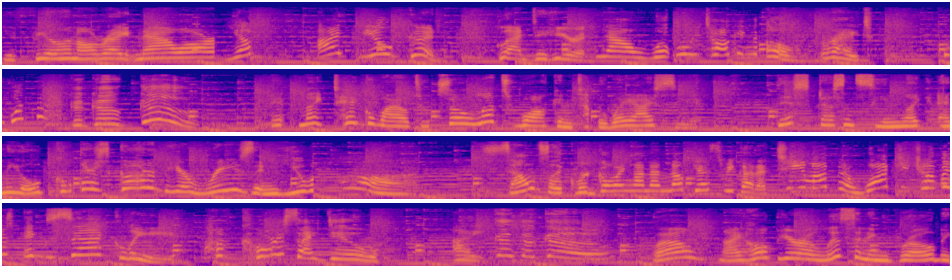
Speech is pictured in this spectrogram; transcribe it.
You feeling all right now, Ar? Yep, I feel good. Glad to hear it. Now, what were we talking about? Oh, right. What the? Goo goo goo! It might take a while to, so let's walk into the way I see it. This doesn't seem like any old co- There's gotta be a reason you- Huh. Sounds like we're going on enough. Guess we gotta team up and watch each other's- Exactly! Of course I do! I- Goo goo goo! Well, I hope you're a listening pro be-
